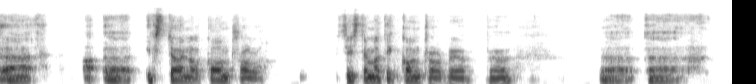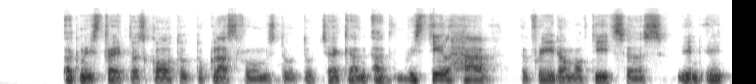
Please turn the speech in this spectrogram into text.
uh, uh external control, systematic control where, where uh, uh, administrators go to, to classrooms to, to check. And, and we still have the freedom of teachers in, in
